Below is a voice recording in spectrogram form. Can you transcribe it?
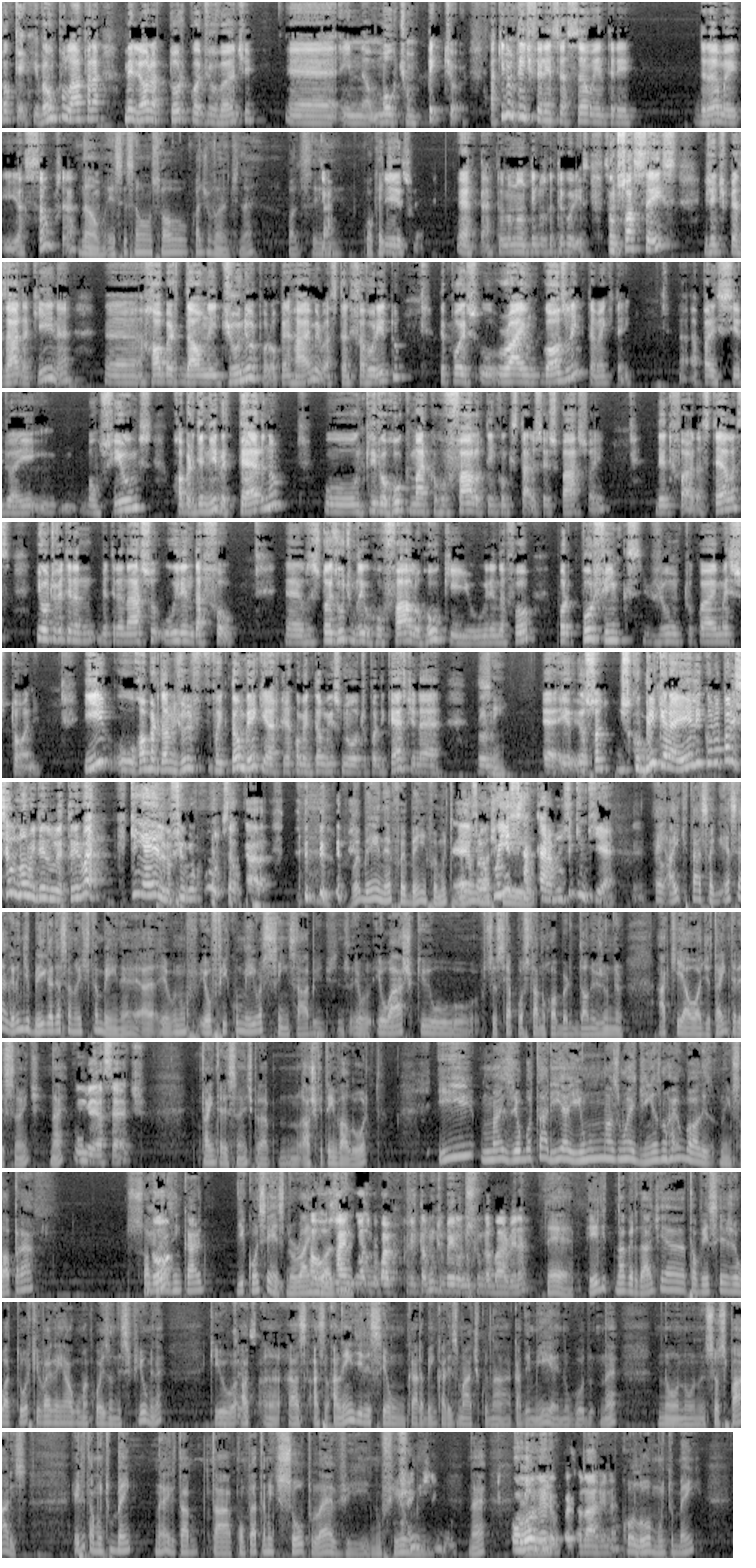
Ok, e vamos pular para melhor ator coadjuvante é, in Motion Picture. Aqui não tem diferenciação entre drama e, e ação, será? Não, esses são só o coadjuvante, né? Pode ser tá. qualquer tipo. Isso. É, tá. Então não, não tem duas categorias. São só seis, gente pesada aqui, né? É, Robert Downey Jr. por Oppenheimer, bastante favorito. Depois o Ryan Gosling, também que tem é, aparecido aí em bons filmes. Robert De Niro, eterno. O incrível Hulk, Marco Ruffalo, tem conquistado seu espaço aí, dentro e fora das telas. E outro veteran, veteranaço, William Dafoe. É, os dois últimos aí, o Ruffalo, o Hulk e o William Dafoe, por Poor Things, junto com a Emma Stone. E o Robert Downey Jr. foi tão bem, que acho que já comentamos isso no outro podcast, né, Bruno? Sim. É, eu, eu, só descobri que era ele quando apareceu o nome dele no letreiro. Ué, quem é ele no filme? Eu, putz, é o cara. Foi bem, né? Foi bem, foi muito é, bem. Eu, falei, eu, eu conheço que... essa cara, não sei quem que é. É, aí que tá, essa, essa é a grande briga dessa noite também, né? Eu, não, eu fico meio assim, sabe? Eu, eu acho que o, se você apostar no Robert Downey Jr., aqui a odd tá interessante, né? 167. Tá interessante, pra, acho que tem valor. E, mas eu botaria aí umas moedinhas no Ryan Gosling, só pra só no? pra desencargo de consciência, no Ryan ah, Gosling. O Ryan Gosling do Barbie, ele tá muito bem no, filme da Barbie, né? É, ele na verdade é, talvez seja o ator que vai ganhar alguma coisa nesse filme, né? Que o, a, a, a, além de ele ser um cara bem carismático na academia e no, né, no, no, nos seus pares, ele tá muito bem, né? Ele tá, tá completamente solto, leve no filme, sim, sim. né? Colou e nele o personagem, né? Colou muito bem.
